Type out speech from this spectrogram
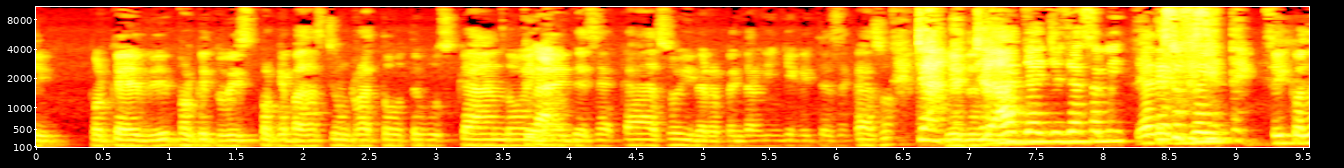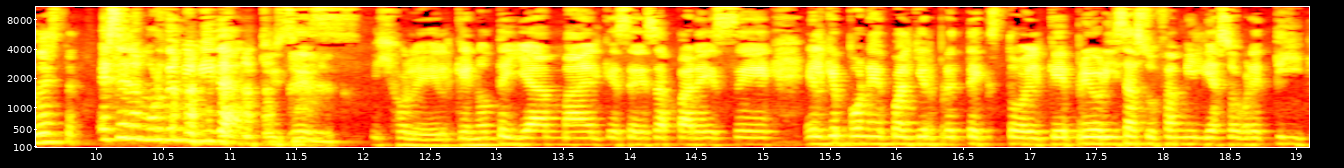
Sí, porque, porque, tuviste, porque pasaste un rato te buscando y nadie te hace caso y de repente alguien llega y te hace caso. Ya, y entonces, ya, ah, ya, ya, ya salí. Ya es suficiente. Sí, con este. Es el amor de mi vida. Y tú dices, híjole, el que no te llama, el que se desaparece, el que pone cualquier pretexto, el que prioriza a su familia sobre ti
